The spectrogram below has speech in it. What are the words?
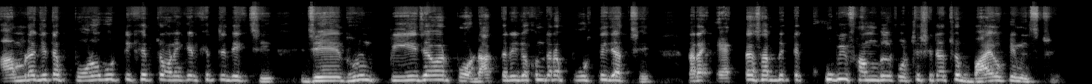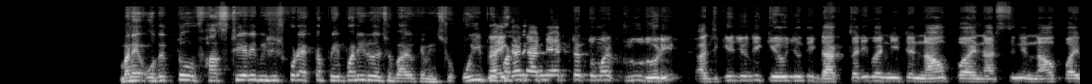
আমরা যেটা পরবর্তী ক্ষেত্রে, অনেকের ক্ষেত্রে দেখছি যে, ধরুন পেয়ে যাওয়ার পর, ডাক্তারি যখন তারা পড়তে যাচ্ছে, তারা একটা সাবজেক্টে খুবই ফাম্বল করছে, সেটা হচ্ছে বায়োকেমিস্ট্রি মানে ওদের তো ফার্স্ট ইয়ারে বিশেষ করে একটা পেপারই রয়েছে বায়োকেমিস্ট্রি ওই পেপারটা আমি একটা তোমার ক্লু ধরি। আজকে যদি কেউ যদি ডাক্তারি বা নিটে নাও পায় নার্সিং এ নাও পায়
